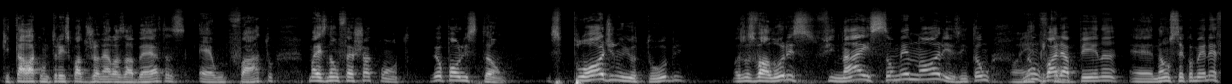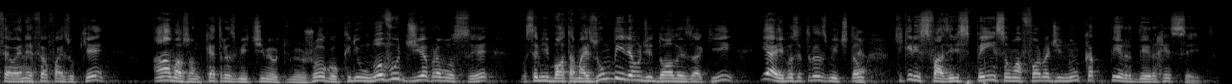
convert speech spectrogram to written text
que está lá com três, quatro janelas abertas, é um fato, mas não fecha a conta. Vê o Paulistão. Explode no YouTube, mas os valores finais são menores. Então, é não pequeno. vale a pena é, não ser como a NFL. A NFL faz o quê? A Amazon quer transmitir meu, meu jogo, eu crio um novo dia para você. Você me bota mais um bilhão de dólares aqui e aí você transmite. Então, o que, que eles fazem? Eles pensam uma forma de nunca perder receita.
